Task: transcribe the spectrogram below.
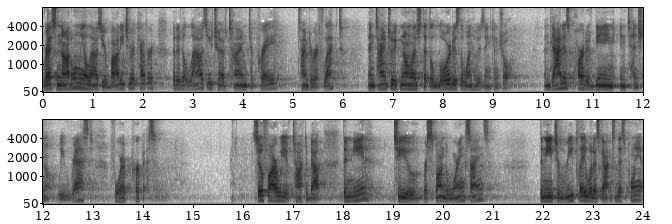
Rest not only allows your body to recover, but it allows you to have time to pray, time to reflect, and time to acknowledge that the Lord is the one who is in control. And that is part of being intentional. We rest for a purpose. So far, we have talked about the need to respond to warning signs, the need to replay what has gotten to this point,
